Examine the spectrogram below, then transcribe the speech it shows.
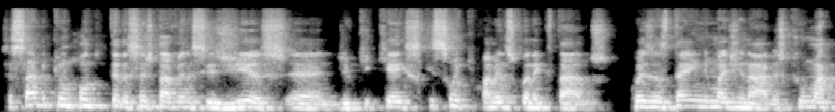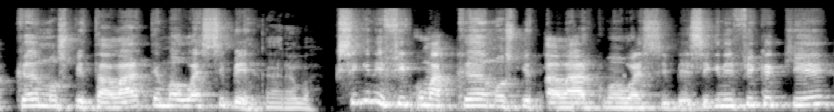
Você sabe que um ponto interessante estava vendo esses dias é, de o que, que, é, que são equipamentos conectados. Coisas até inimagináveis, que uma cama hospitalar tem uma USB. Caramba. O que significa uma cama hospitalar com uma USB? Significa que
